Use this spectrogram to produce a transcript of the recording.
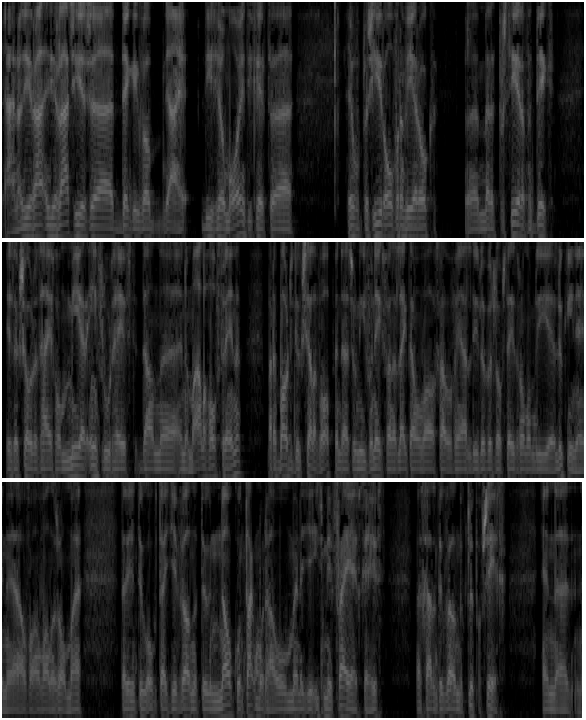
Ja, nou, die, relatie is eh, denk ik wel, ja, die is heel mooi. Die geeft eh, heel veel plezier over en weer ook. Met het presteren van Dick is het ook zo dat hij gewoon meer invloed heeft dan een normale hoofdtrainer. Maar dat bouwt hij natuurlijk zelf op. En dat is ook niet voor niks van. Het lijkt dan wel grappig van ja, die Lubbers loopt steeds rondom die uh, Lukien heen eh, of, of andersom. Maar dat is natuurlijk ook dat je wel natuurlijk nauw contact moet houden op het moment dat je iets meer vrijheid geeft. Maar het gaat natuurlijk wel om de club op zich. En, eh, nou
